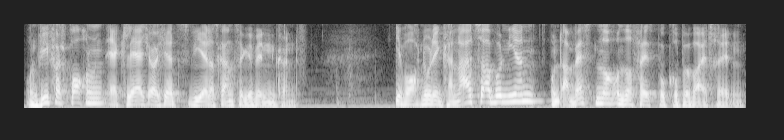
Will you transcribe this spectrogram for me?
Und wie versprochen erkläre ich euch jetzt, wie ihr das Ganze gewinnen könnt. Ihr braucht nur den Kanal zu abonnieren und am besten noch unserer Facebook-Gruppe beitreten.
